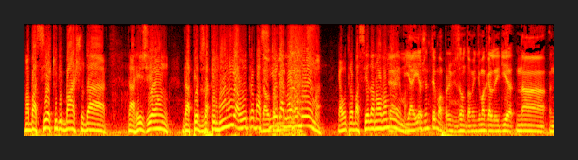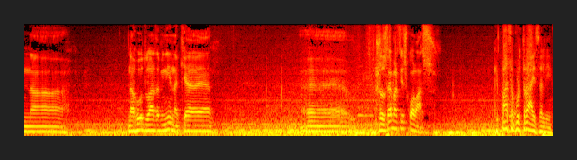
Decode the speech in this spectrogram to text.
uma bacia aqui debaixo da, da região da Pedro Zapelini e a outra bacia da, da Nova Moema. É a outra bacia da Nova é, Moema. E aí a gente tem uma previsão também de uma galeria na na na rua do lado da menina, que é, é José Martins Colasso. Que passa por trás ali.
